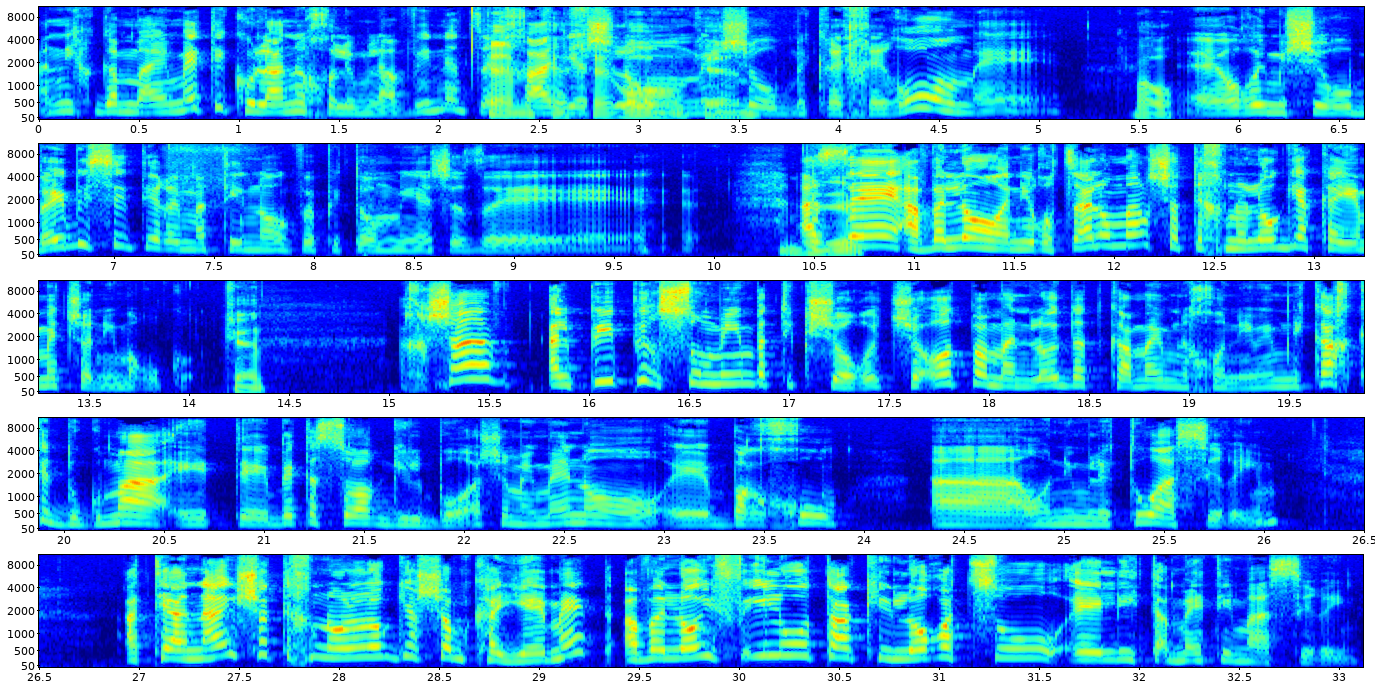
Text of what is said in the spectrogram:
אני גם, האמת היא, כולנו יכולים להבין את זה. כן, אחד יש חירום, לו כן. מישהו, מקרה חירום, אה, ברור. אה, הורים השאירו בייביסיטר עם התינוק, ופתאום יש איזה... בדיוק. אז זה, אבל לא, אני רוצה לומר שהטכנולוגיה קיימת שנים ארוכות. כן. עכשיו, על פי פרסומים בתקשורת, שעוד פעם, אני לא יודעת כמה הם נכונים, אם ניקח כדוגמה את אה, בית הסוהר גלבוע, שממנו אה, ברחו אה, או נמלטו האסירים, הטענה היא שהטכנולוגיה שם קיימת, אבל לא הפעילו אותה כי לא רצו אה, להתעמת עם האסירים.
